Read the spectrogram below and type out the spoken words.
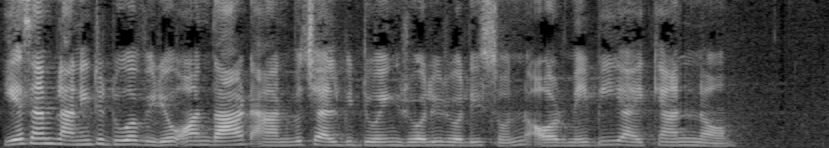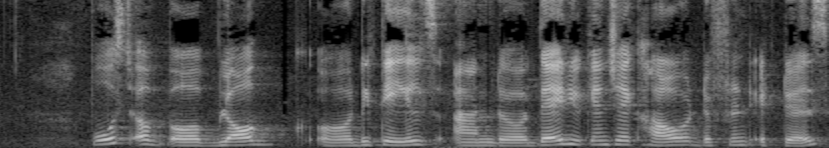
yes i'm planning to do a video on that and which i'll be doing really really soon or maybe i can uh, post a, blog uh, details and uh, there you can check how different it is.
